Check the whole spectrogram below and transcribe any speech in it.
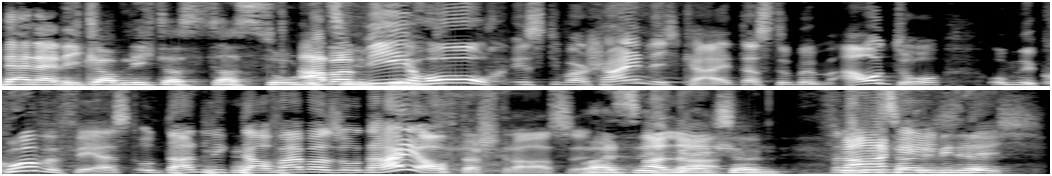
Nein, nein, ich glaube nicht, dass das so gezählt Aber wie wird. hoch ist die Wahrscheinlichkeit, dass du mit dem Auto um eine Kurve fährst und dann liegt da auf einmal so ein Hai auf der Straße? Weißt du, ich Allah. merk schon. Du Frage bist heute wieder. dich.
